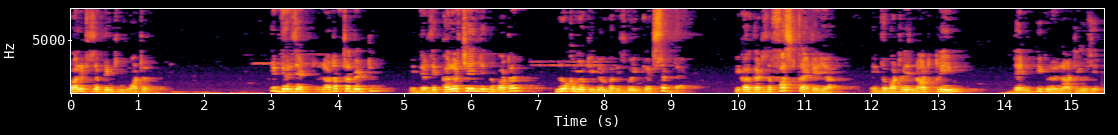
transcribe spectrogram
qualities of drinking water, if there is a lot of turbidity, if there is a color change in the water, no community member is going to accept that. Because that is the first criteria. If the water is not clean, then people will not use it.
